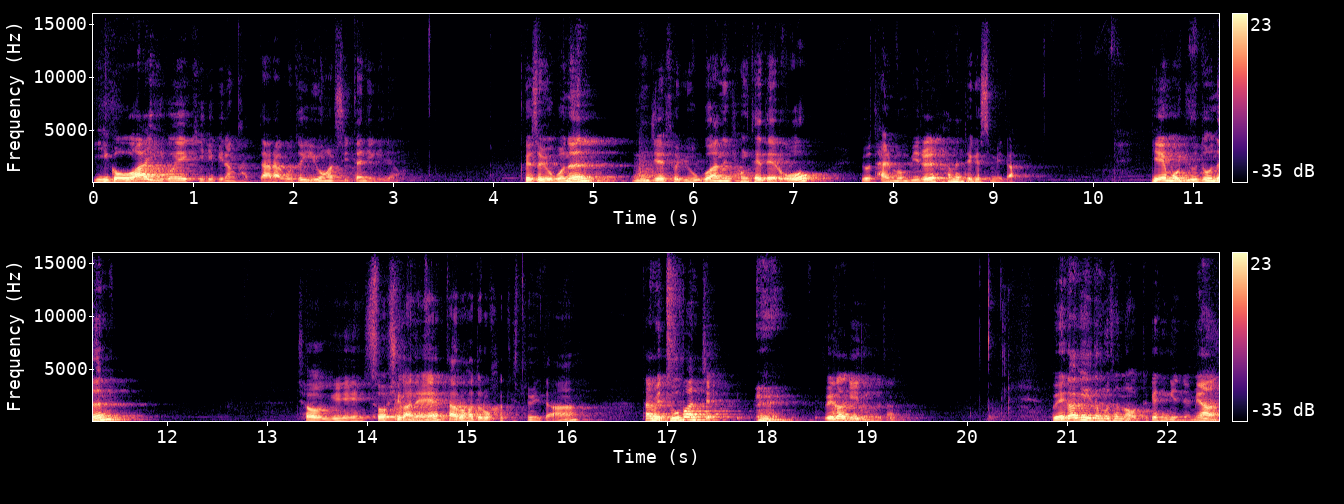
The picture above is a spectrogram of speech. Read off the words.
이거와 이거의 길이 b랑 같다라고도 이용할 수 있다는 얘기죠. 그래서 요거는 문제에서 요구하는 형태대로 요 닮은 비를 하면 되겠습니다. 얘 뭐 유도는 저기 수업 시간에 따로 하도록 하겠습니다. 다음에 두 번째 외곽의 이등분선. 외곽의 이등분선은 어떻게 생겼냐면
